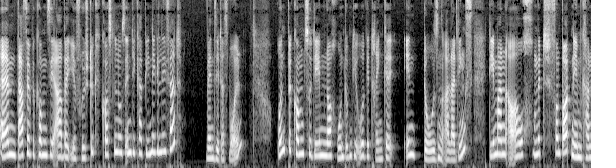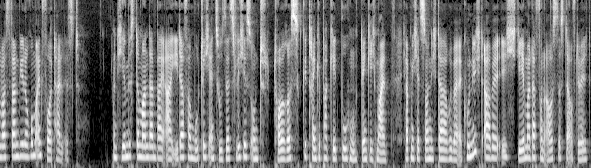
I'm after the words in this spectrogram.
Ähm, dafür bekommen Sie aber Ihr Frühstück kostenlos in die Kabine geliefert, wenn Sie das wollen und bekommen zudem noch rund um die Uhr Getränke in Dosen allerdings, die man auch mit von Bord nehmen kann, was dann wiederum ein Vorteil ist. Und hier müsste man dann bei AIDA vermutlich ein zusätzliches und teures Getränkepaket buchen, denke ich mal. Ich habe mich jetzt noch nicht darüber erkundigt, aber ich gehe mal davon aus, dass da auf der, Welt,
